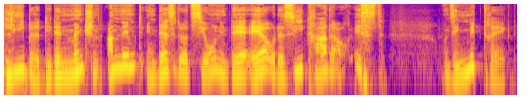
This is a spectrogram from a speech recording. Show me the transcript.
Liebe, die den Menschen annimmt in der Situation, in der er oder sie gerade auch ist und sie mitträgt,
